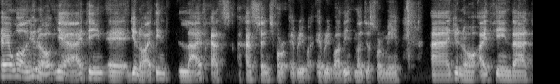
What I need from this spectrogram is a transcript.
Uh, well, you know, yeah, I think uh, you know, I think life has has changed for everybody, everybody, not just for me. And you know, I think that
